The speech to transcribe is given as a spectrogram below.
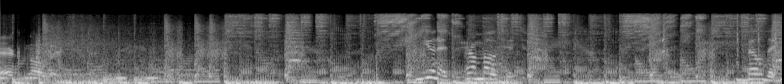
Acknowledge. Unit promoted. Building.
